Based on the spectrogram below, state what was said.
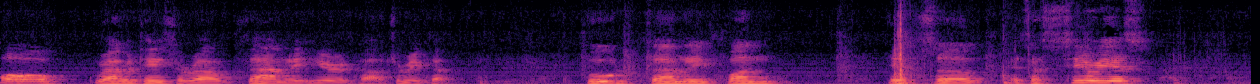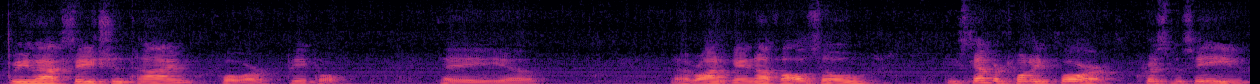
all gravitates around family here in Costa Rica. Food, family, fun, it's a, it's a serious relaxation time for people. They, uh, ironically enough, also, December 24th, Christmas Eve,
